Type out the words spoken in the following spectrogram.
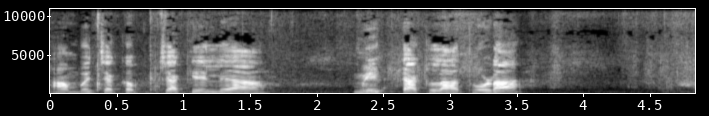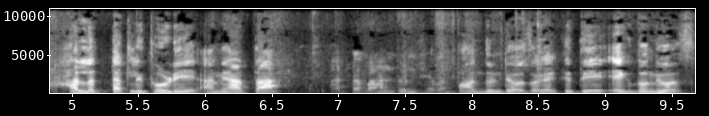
आंब्याच्या कपच्या केल्या मीठ टाकला थोडा हलद टाकली थोडी आणि आता आता बांधून ठेवा. बांधून ठेवायचं काय? किती? एक दोन दिवस.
